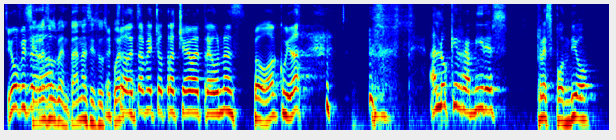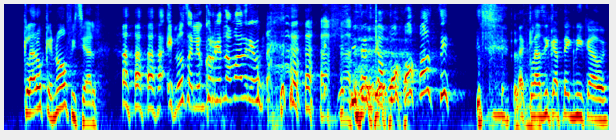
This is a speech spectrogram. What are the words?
Sí, oficial. Cierre no. sus ventanas y sus puertas. ahorita me he hecho otra cheva, traigo unas, me voy a cuidar. a lo que Ramírez respondió, claro que no, oficial. y no salió corriendo a madre, güey. y se escapó, sí. La clásica técnica, güey.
